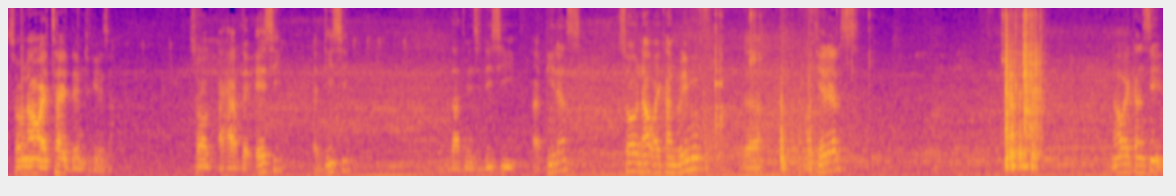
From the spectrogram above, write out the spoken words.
So now I tied them together. So I have the AC, a DC, that means DC appearance. So now I can remove the materials. Now I can see.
